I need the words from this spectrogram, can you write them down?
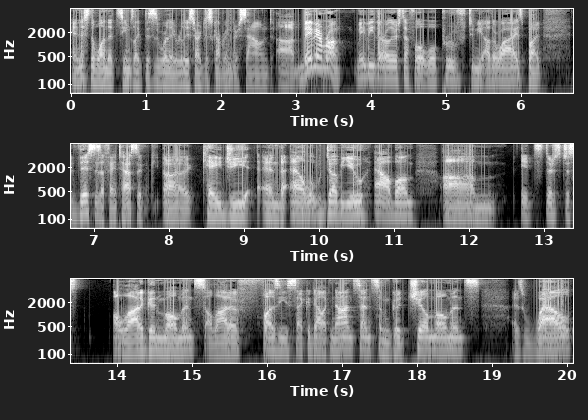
And this is the one that seems like this is where they really start discovering their sound. Uh, maybe I'm wrong. Maybe the earlier stuff will, will prove to me otherwise, but this is a fantastic uh, KG and the LW album. Um, it's there's just a lot of good moments, a lot of fuzzy psychedelic nonsense, some good chill moments as well.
